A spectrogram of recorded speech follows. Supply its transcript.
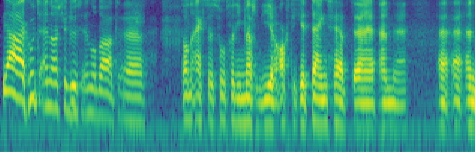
Ja, goed. En als je dus inderdaad uh, dan echt een soort van die Metal Gear-achtige tanks hebt uh, en en,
